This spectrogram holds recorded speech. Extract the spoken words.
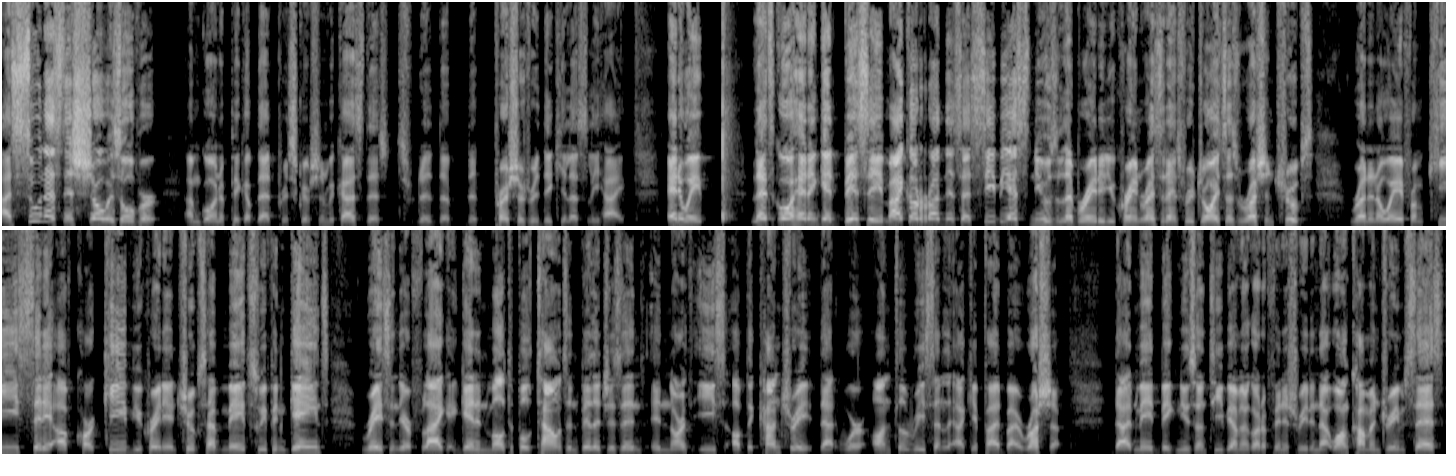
as soon as this show is over, I'm going to pick up that prescription because the, the, the pressure is ridiculously high. Anyway, Let's go ahead and get busy. Michael Rudnin says CBS News liberated Ukraine residents rejoice as Russian troops running away from key city of Kharkiv. Ukrainian troops have made sweeping gains, raising their flag again in multiple towns and villages in, in northeast of the country that were until recently occupied by Russia. That made big news on TV. I'm not going to finish reading that one. Common Dream says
